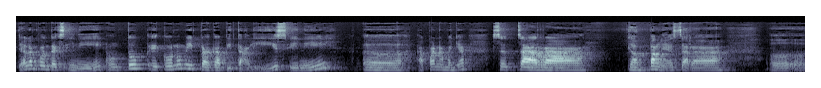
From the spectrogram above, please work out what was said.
dalam konteks ini untuk ekonomi prakapitalis ini eh, apa namanya secara gampang ya, secara eh,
